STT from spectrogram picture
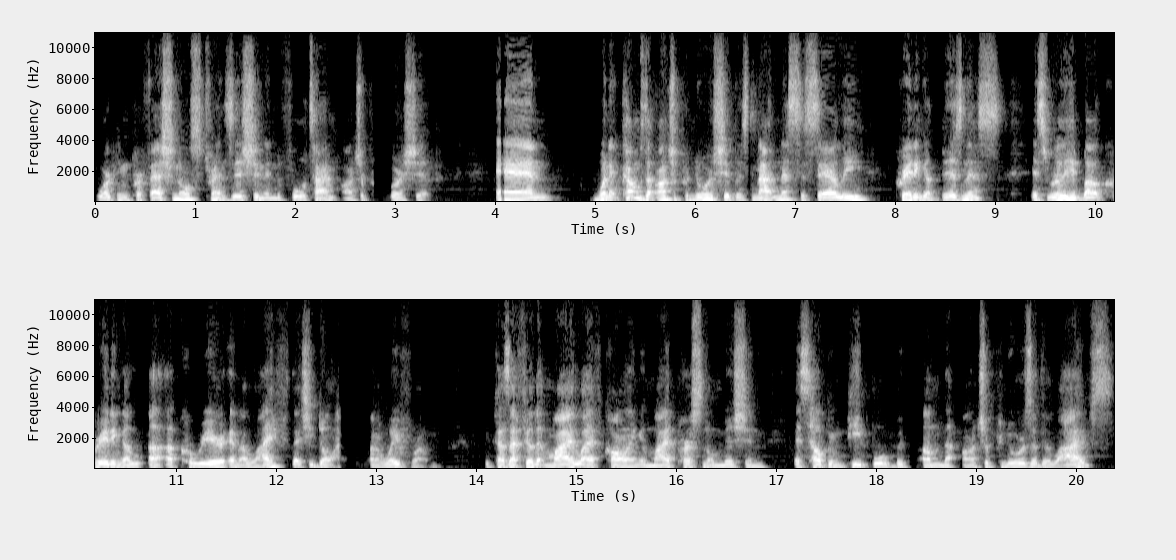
working professionals transition into full-time entrepreneurship. And when it comes to entrepreneurship, it's not necessarily creating a business it's really about creating a, a career and a life that you don't have to run away from. Because I feel that my life calling and my personal mission is helping people become the entrepreneurs of their lives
